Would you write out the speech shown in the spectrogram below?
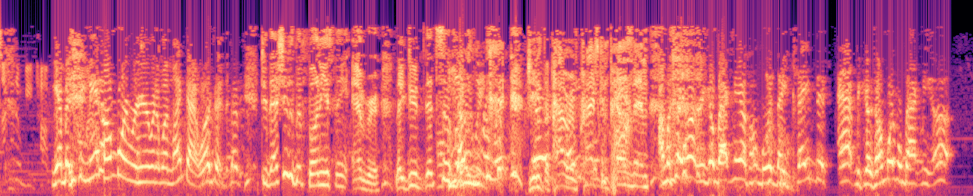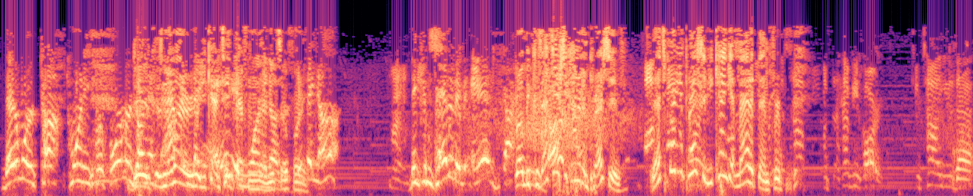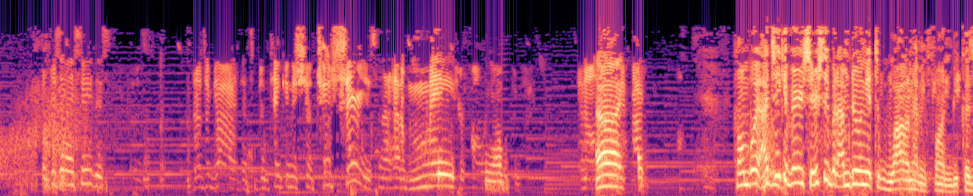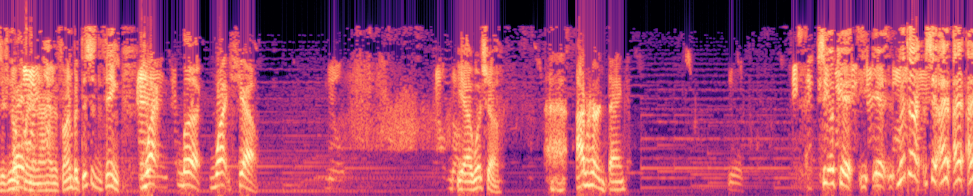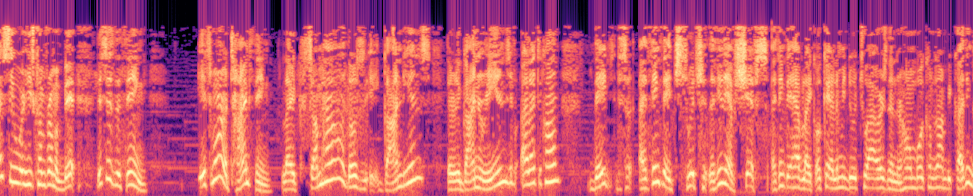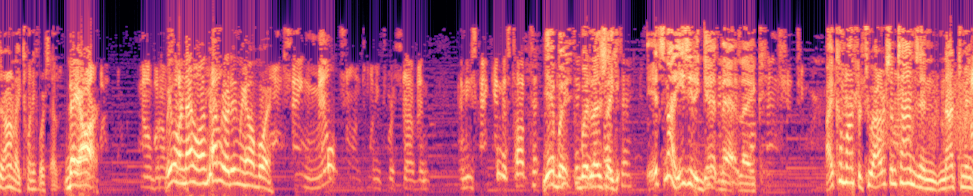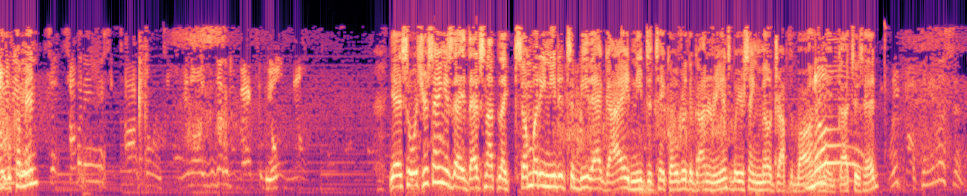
Yeah, but see, me and Homeboy were here when it wasn't like that, was it? dude, that shit is the funniest thing ever. Like, dude, that's so funny. really? Jeez, the power of Christ compels them. I'm gonna tell you what, go back me up, Homeboy. They saved this app because Homeboy will back me up. There were top 20 performers Dude, on this 'cause no matter and who- you can't take that from one them. It's so another. funny. Did they not? The competitive edge got Bro, because that's actually kind of impressive. That's pretty impressive. You can't get mad at them for. Bring this up with a heavy heart to tell you that the reason I say this is there's a guy that's been taking this shit too serious, and I had a major falling out with him. And I'll Uh, never. Homeboy, I take it very seriously, but I'm doing it while I'm having fun because there's no Wait. point in not having fun. But this is the thing. What? Look, what show? you know, outdone. Yeah, what show? I've heard things. Yeah. See, okay, yeah, but not, see, I, I, I see where he's come from a bit. This is the thing. It's more a time thing. Like, somehow, those Gandhians, they're the Ghanarians, if I like to call them, they, I think they switch, I think they have shifts. I think they have like, okay, let me do it two hours, and then their homeboy comes on, because I think they're on like 24-7. They are. No, but I'm We saying, learned that a long time ago, didn't we, homeboy? I'm saying Milt's on 24 7, and he's taking this top 10. Yeah, but, but this it's like, 10 it's not easy to he's get taking that, this like, top 10 shit to where- I come on for two hours sometimes, and not too many people come in. Somebody needs to talk to him. You know, you gotta go back to the old Milt. Yeah, so what you're saying is that that's not like somebody needed to be that guy, need to take over the Ghanarians, but you're saying Milt dropped the ball and it got to his head? Rico, can you listen?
